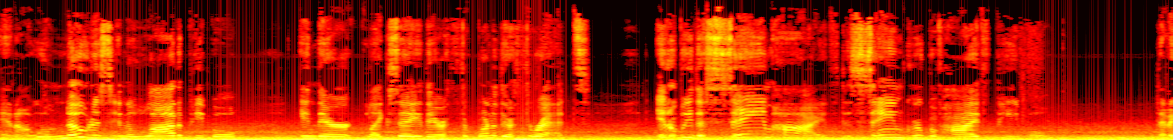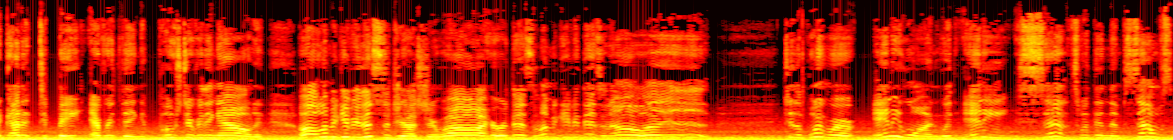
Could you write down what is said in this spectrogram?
And I will notice in a lot of people in their, like say their, th one of their threads, it'll be the same hive, the same group of hive people that I got to debate everything and post everything out and oh let me give you this suggestion. Well I heard this and let me give you this and oh uh, to the point where anyone with any sense within themselves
